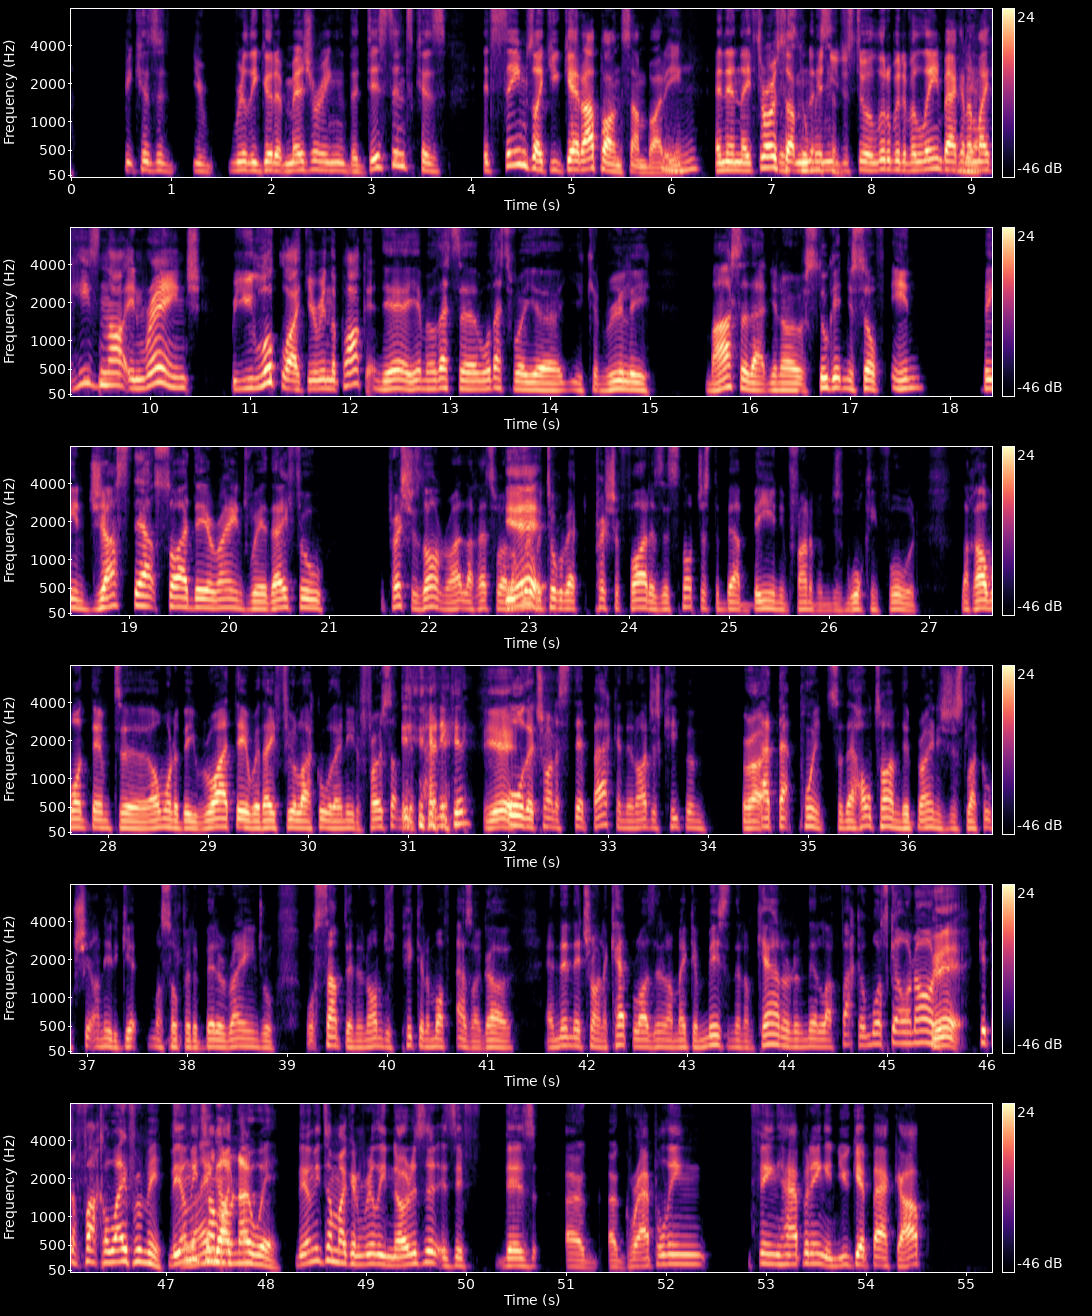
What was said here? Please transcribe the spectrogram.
because of, you're really good at measuring the distance because it seems like you get up on somebody Mhm. and then they throw still something and you just do a little bit of a lean back and i'm like he's not in range but you look like you're in the pocket Yeah, yeah. Well, that's uh, well, that's where you you can really master that. You know, still getting yourself in, being just outside their range where they feel the pressure's on, right? Like that's why like, Yeah. when we talk about pressure fighters, it's not just about being in front of them, just walking forward. Like I want them to, I want to be right there where they feel like, oh, they need to throw something, they're panicking, Yeah. or they're trying to step back, and then I just keep them right. at that point. So the whole time their brain is just like, oh shit, I need to get myself at a better range or or something, and I'm just picking them off as I go. And then they're trying to capitalize, and then I make a miss, and then I'm countering them. And they're like, "Fucking, what's going on? yeah. Get the fuck away from me!" The only like, I time I- going nowhere. The only time I can really notice it is if there's a, a grappling thing happening and you get back up.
